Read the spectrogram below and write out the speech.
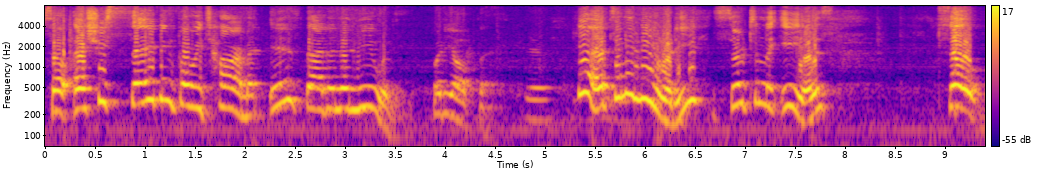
So as she's saving for retirement, is that an annuity? What do y'all think? Yes. Yeah, it's an annuity. It certainly is. So,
